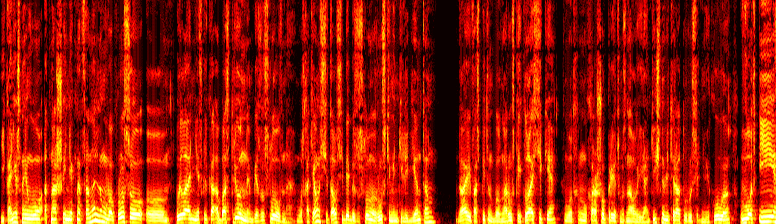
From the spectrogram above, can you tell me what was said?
И, конечно, его отношение к национальному вопросу э, было несколько обостренным, безусловно. Вот, хотя он считал себя, безусловно, русским интеллигентом, да, и воспитан был на русской классике, вот, ну, хорошо при этом знал и античную литературу, и средневековую. Вот, и,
